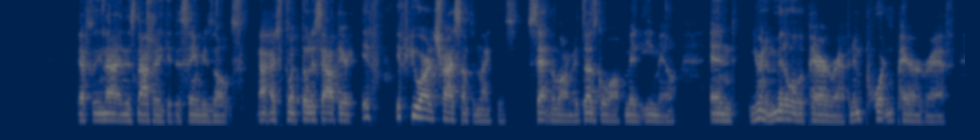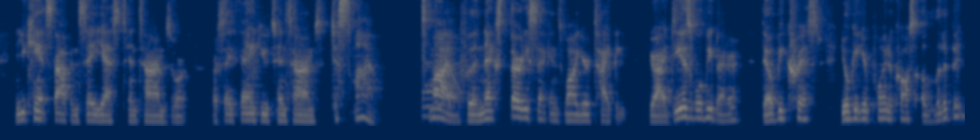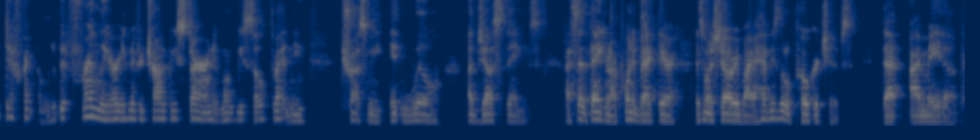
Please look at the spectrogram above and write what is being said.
Definitely not, and it's not going to get the same results. I just want to throw this out there. If if you are to try something like this, set an alarm. It does go off mid email and you're in the middle of a paragraph, an important paragraph, and you can't stop and say yes 10 times or or say thank you 10 times, just smile. Smile for the next 30 seconds while you're typing. Your ideas will be better. They'll be crisp. You'll get your point across a little bit different, a little bit friendlier. Even if you're trying to be stern, it won't be so threatening. Trust me, it will adjust things. I said thank you, and I pointed back there. I just want to show everybody I have these little poker chips that I made up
